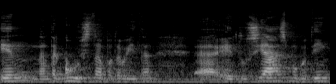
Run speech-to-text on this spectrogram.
in, não está gusta, para vida, uh, entusiasmo que tem,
